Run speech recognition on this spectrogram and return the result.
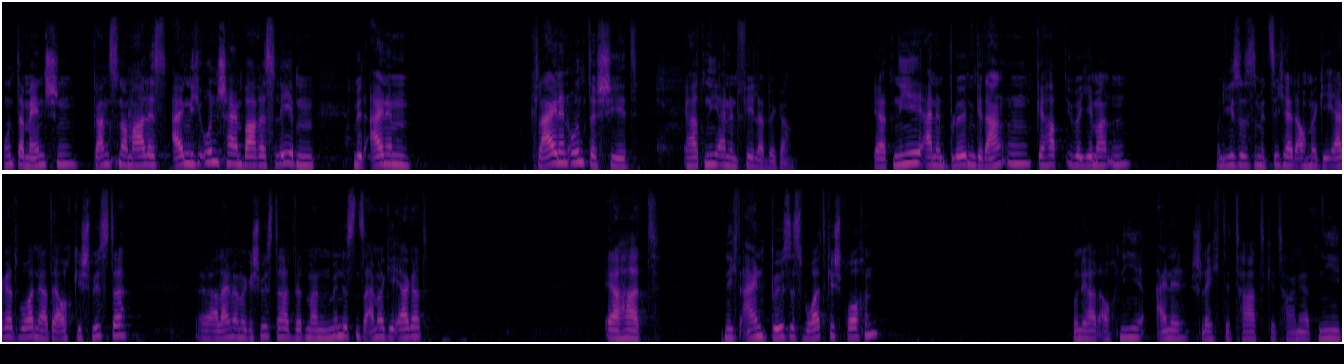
unter Menschen, ganz normales, eigentlich unscheinbares Leben mit einem kleinen Unterschied. Er hat nie einen Fehler begangen. Er hat nie einen blöden Gedanken gehabt über jemanden. Und Jesus ist mit Sicherheit auch mal geärgert worden. Er hatte auch Geschwister. Äh, allein wenn man Geschwister hat, wird man mindestens einmal geärgert. Er hat nicht ein böses Wort gesprochen. Und er hat auch nie eine schlechte Tat getan. Er hat nie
